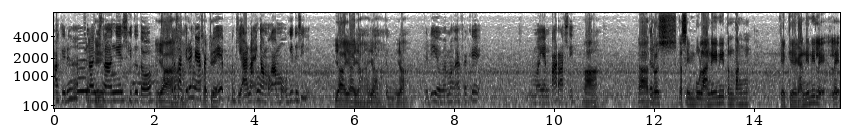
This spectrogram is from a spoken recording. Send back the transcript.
Akhirnya Jadi- nangis-nangis gitu toh. ya Terus akhirnya ngefek jadi pergi anaknya ngamuk-ngamuk gitu sih. ya ya ya ya Gitu. ya Jadi ya memang efeknya lumayan parah sih. Nah, nah terus kesimpulannya ini tentang gegeran ini lek lek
